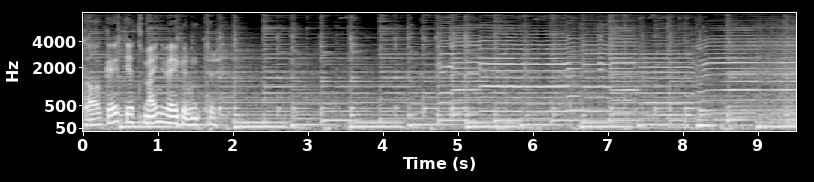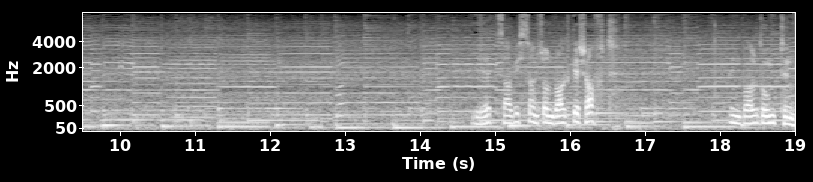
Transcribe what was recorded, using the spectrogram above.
da geht jetzt mein Weg runter. Jetzt habe ich es dann schon bald geschafft. Bin bald unten.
